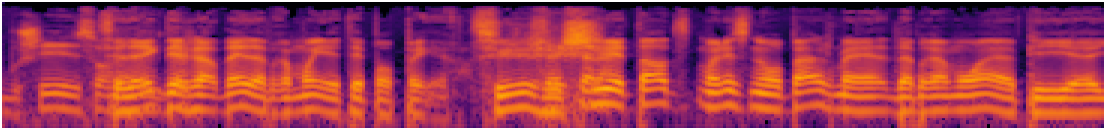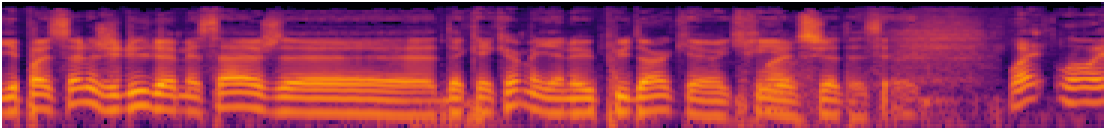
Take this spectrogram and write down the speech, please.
Guy Cédric Desjardins, d'après moi, il était pas pire. Si j'ai tort, dites-moi sur nos pages, mais d'après moi, puis euh, il n'est pas le seul. J'ai lu le message de, quelqu'un, mais il y en a eu plus d'un qui a écrit au sujet de Cédric. Oui, oui, oui.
